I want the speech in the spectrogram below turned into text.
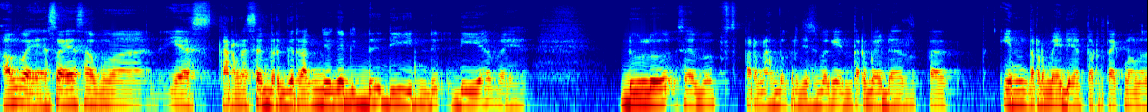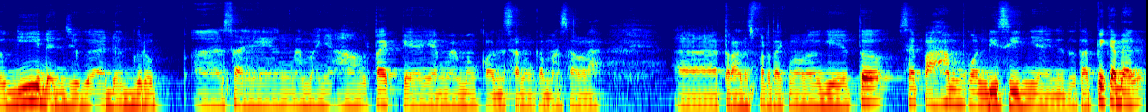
apa ya saya sama ya karena saya bergerak juga di di, di, di apa ya dulu saya pernah bekerja sebagai intermediator intermediator teknologi dan juga ada grup uh, saya yang namanya Altek ya yang memang concern ke masalah uh, transfer teknologi itu saya paham kondisinya gitu. Tapi kadang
